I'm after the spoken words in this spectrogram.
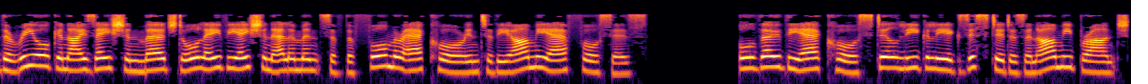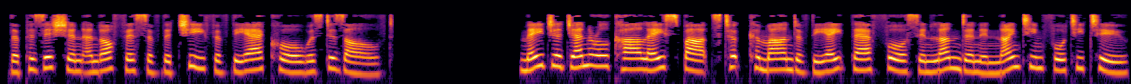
The reorganization merged all aviation elements of the former Air Corps into the Army Air Forces. Although the Air Corps still legally existed as an Army branch, the position and office of the Chief of the Air Corps was dissolved. Major General Carl A. Spaatz took command of the 8th Air Force in London in 1942,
